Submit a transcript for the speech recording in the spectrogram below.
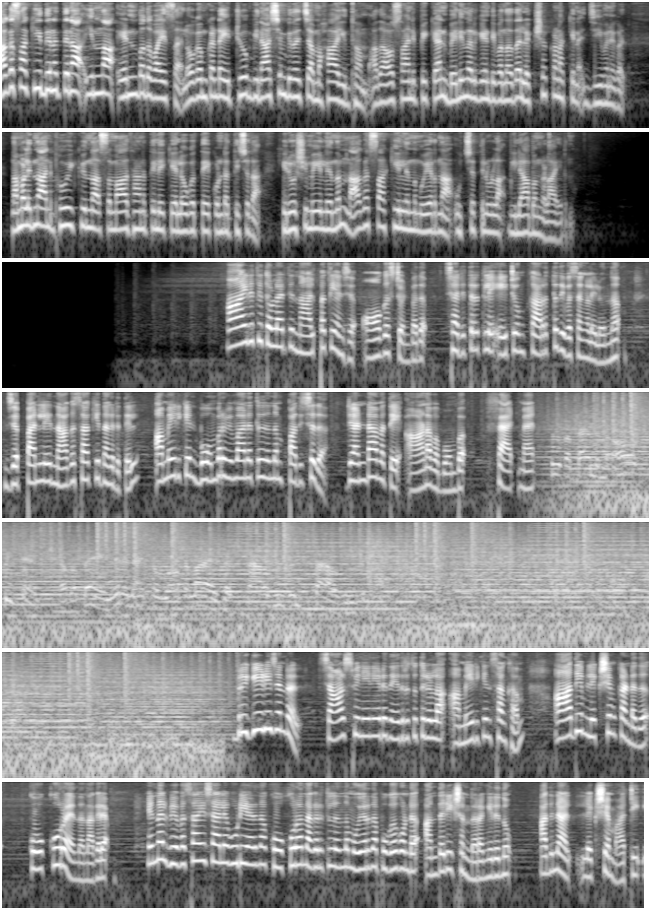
Nagasaki ദിനത്തിന് ഇന്ന് എൺപത് വയസ്സ്. ലോകം കണ്ട ഏറ്റവും വിനാശം വിതച്ച മഹായുദ്ധം. അത് അവസാനിപ്പിക്കാൻ ബലി നൽകേണ്ടി വന്നത് ലക്ഷക്കണക്കിന് ജീവനുകൾ. നമ്മൾ ഇന്ന് അനുഭവിക്കുന്ന സമാധാനത്തിലേക്ക് ലോകത്തെ കൊണ്ടെത്തിച്ചത് ഹിരോഷിമയിൽ നിന്നും നാഗസാക്കിയിൽ നിന്നും ഉയർന്ന ഉച്ചത്തിലുള്ള വിലാപങ്ങളായിരുന്നു. ആയിരത്തി തൊള്ളായിരത്തി നാൽപ്പത്തി അഞ്ച് ഓഗസ്റ്റ് ഒൻപത്. ചരിത്രത്തിലെ ഏറ്റവും കറുത്ത ദിവസങ്ങളിലൊന്ന് ജപ്പാനിലെ നാഗസാക്കി നഗരത്തിൽ അമേരിക്കൻ ബോംബർ വിമാനത്തിൽ നിന്നും പതിച്ചത് രണ്ടാമത്തെ ആണവ bomb Fat Man. Brigadier general Charles വിനേനയുടെ നേതൃത്വത്തിലുള്ള അമേരിക്കൻ സംഘം ആദ്യം ലക്ഷ്യം കണ്ടത് കോക്കൂറ എന്ന നഗരം. എന്നാൽ വ്യവസായശാല കൂടിയായിരുന്ന കോക്കൂറ നഗരത്തിൽ നിന്നും ഉയർന്ന പുക കൊണ്ട് അന്തരീക്ഷം നിറഞ്ഞിരുന്നു. അതിനാൽ ലക്ഷ്യം മാറ്റി.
